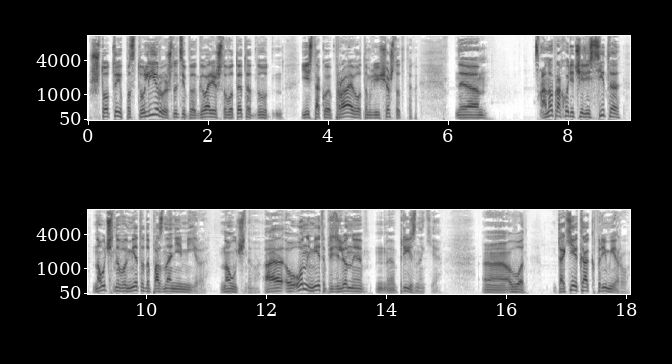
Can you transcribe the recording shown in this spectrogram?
что ты постулируешь, ну, типа, говоришь, что вот это, ну, есть такое правило там или еще что-то такое, э, оно проходит через сито научного метода познания мира, научного. А он имеет определенные признаки. Э, вот. Такие как, к примеру,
